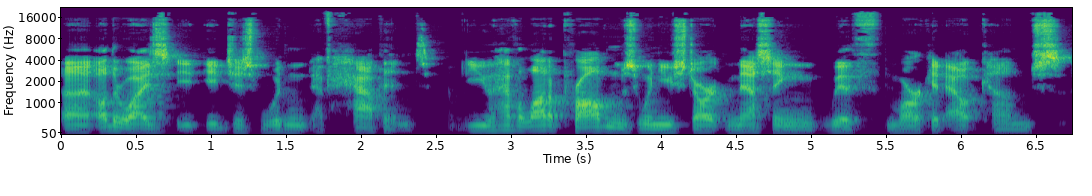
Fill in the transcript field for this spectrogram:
Uh, otherwise, it, it, just wouldn't have happened. You have a lot of problems when you start messing with market outcomes.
